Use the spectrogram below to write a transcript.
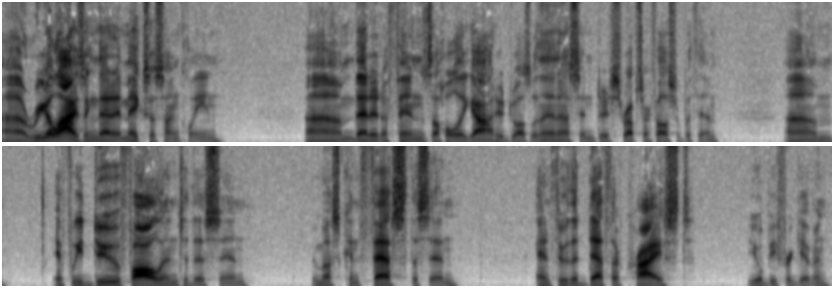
uh, realizing that it makes us unclean, um, that it offends the holy God who dwells within us and disrupts our fellowship with Him. Um, if we do fall into this sin, we must confess the sin, and through the death of Christ, you'll be forgiven,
